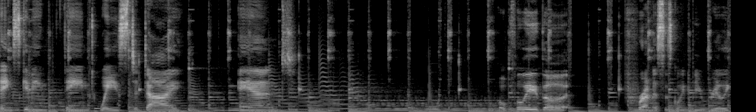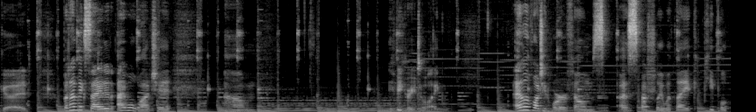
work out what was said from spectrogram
Thanksgiving themed ways to die. And hopefully the premise is going to be really good. But I'm excited. I will watch it. Um, it'd be great to like. I love watching horror films, especially with like people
